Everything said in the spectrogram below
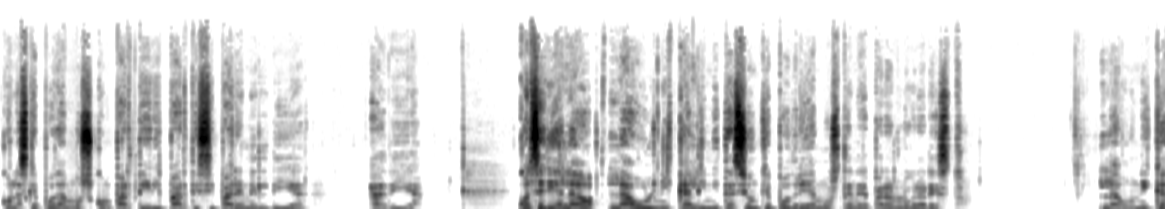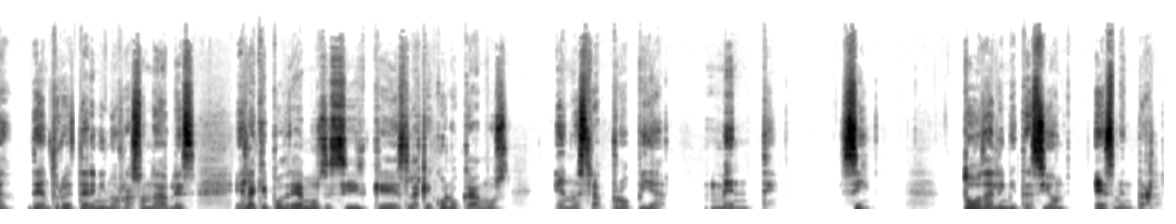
con las que podamos compartir y participar en el día a día. ¿Cuál sería la, la única limitación que podríamos tener para lograr esto? La única, dentro de términos razonables, es la que podríamos decir que es la que colocamos en nuestra propia mente. Sí, toda limitación es mental.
